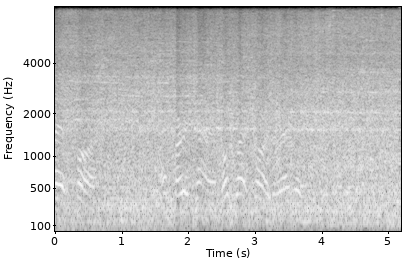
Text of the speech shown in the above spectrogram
last car. That's first time. Both last cars are right there.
